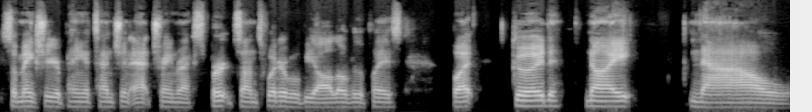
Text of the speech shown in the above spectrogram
So make sure you're paying attention at Trainwreck Sports on Twitter. We'll be all over the place. But good night now.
